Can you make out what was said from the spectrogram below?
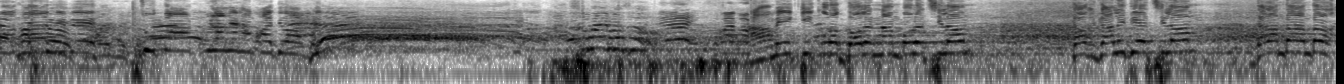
বাধা দিবে জুতা নামাই দেওয়া। আমি কি কোনো দলের নাম বলেছিলাম? কাল গালি দিয়েছিলাম? দাঁড়ান দাঁড়ান দাঁড়ান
